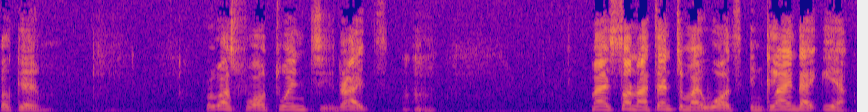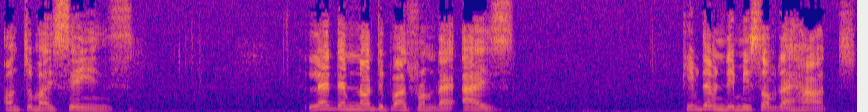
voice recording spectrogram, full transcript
Okay. Proverbs 4:20, right? my son, attend to my words, incline thy ear unto my sayings. Let them not depart from thy eyes. Keep them in the midst of thy heart.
